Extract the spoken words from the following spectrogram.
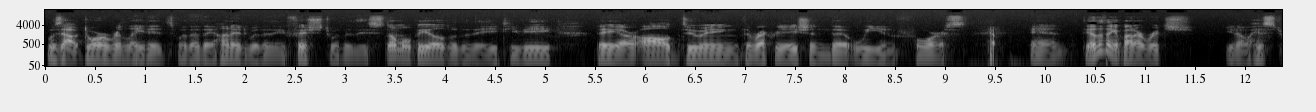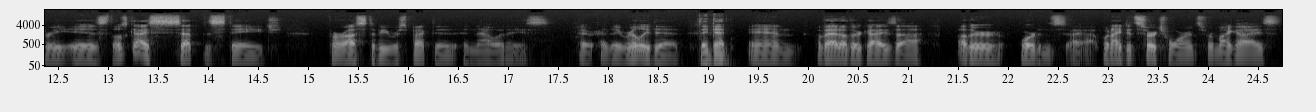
was outdoor related whether they hunted whether they fished whether they snowmobiled whether they atv they are all doing the recreation that we enforce Yep. and the other thing about our rich you know history is those guys set the stage for us to be respected in nowadays they, they really did They did. and I've had other guys, uh, other wardens. I, when I did search warrants for my guys,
